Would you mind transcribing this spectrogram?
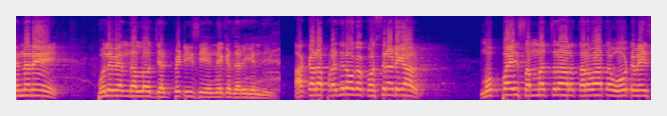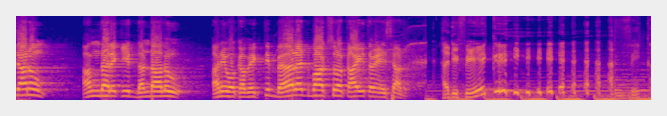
నిన్ననే పులివెందల్లో జడ్పీటీసీ ఎన్నిక జరిగింది. అక్కడ ప్రజలు ఒక క్వశ్చన్ అడిగారు. ముప్పై సంవత్సరాల తర్వాత ఓటు వేశాను. అందరికీ దండాలు అని ఒక వ్యక్తి బ్యాలెట్ బాక్స్లో కాగితం వేశాడు. అది ఫేక్? ఫేక్?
